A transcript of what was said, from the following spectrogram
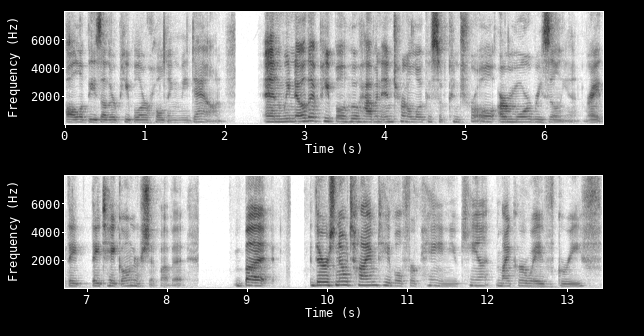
all of these other people are holding me down. And we know that people who have an internal locus of control are more resilient, right? They they take ownership of it. But there's no timetable for pain. You can't microwave grief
